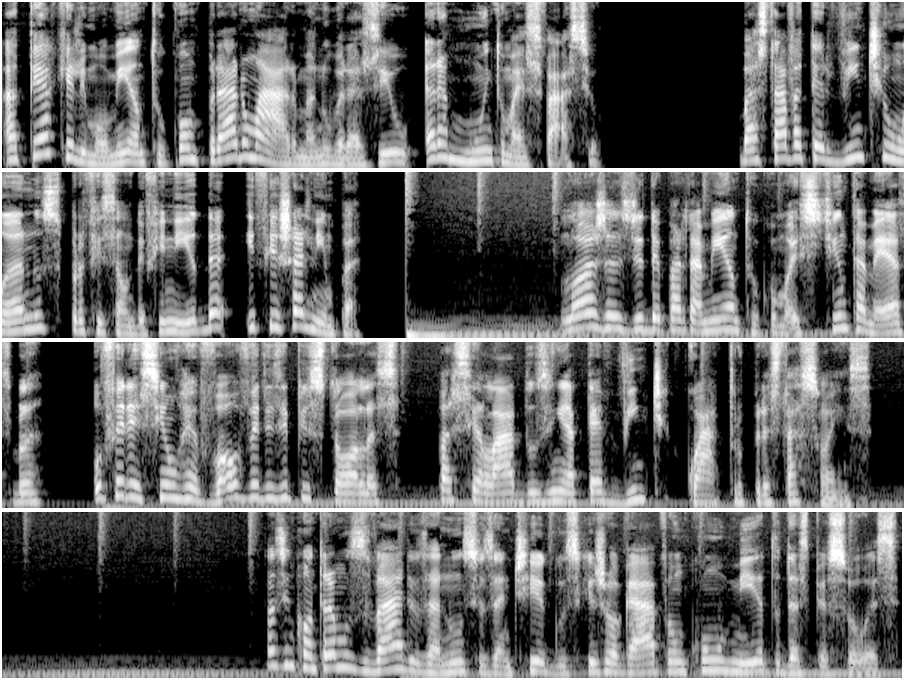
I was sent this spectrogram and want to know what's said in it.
Até aquele momento, comprar uma arma no Brasil era muito mais fácil. Bastava ter 21 anos, profissão definida e ficha limpa. Lojas de departamento como a extinta Mesbla ofereciam revólveres e pistolas parcelados em até 24 prestações. Nós encontramos vários anúncios antigos que jogavam com o medo das pessoas.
